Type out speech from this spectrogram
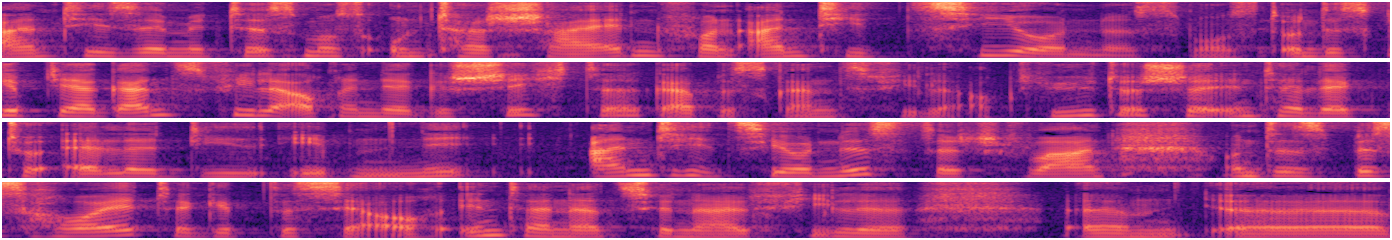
Antisemitismus unterscheiden von Antizionismus. Und es gibt ja ganz viele, auch in der Geschichte gab es ganz viele auch jüdische Intellektuelle, die eben antizionistisch waren. Und es, bis heute gibt es ja auch international viele ähm, äh,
